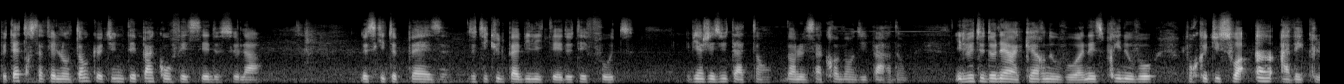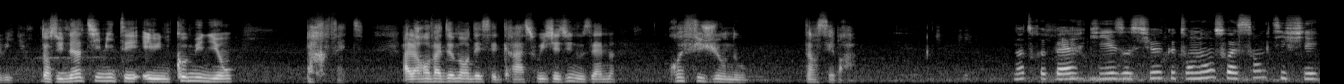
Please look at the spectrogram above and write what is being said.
Peut-être ça fait longtemps que tu ne t'es pas confessé de cela, de ce qui te pèse, de tes culpabilités, de tes fautes. Eh bien, Jésus t'attend dans le sacrement du pardon. Il veut te donner un cœur nouveau, un esprit nouveau, pour que tu sois un avec lui, dans une intimité et une communion parfaite. Alors on va demander cette grâce. Oui, Jésus nous aime. Refugions-nous dans ses bras. Notre Père qui es aux cieux, que ton nom soit sanctifié,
